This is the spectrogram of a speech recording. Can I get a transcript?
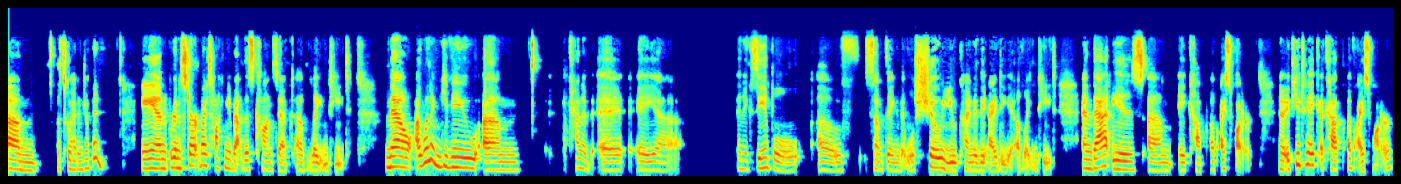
um, let's go ahead and jump in. And we're going to start by talking about this concept of latent heat. Now, I want to give you um, kind of a, a uh, an example of something that will show you kind of the idea of latent heat, and that is um, a cup of ice water. Now, if you take a cup of ice water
